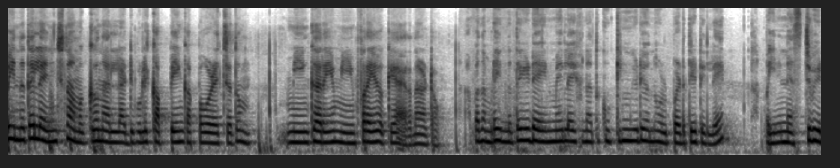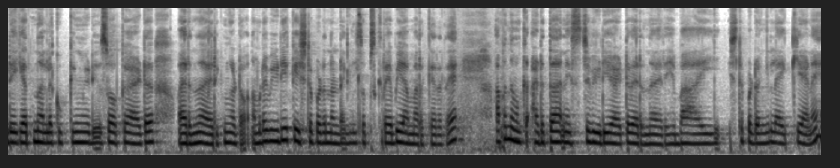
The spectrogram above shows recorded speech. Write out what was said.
അപ്പോൾ ഇന്നത്തെ ലഞ്ച് നമുക്ക് നല്ല അടിപൊളി കപ്പയും കപ്പ കുഴച്ചതും മീൻ കറിയും മീൻ ഫ്രൈയും ഒക്കെ ആയിരുന്നു കേട്ടോ. അപ്പോൾ നമ്മുടെ ഇന്നത്തെ ഈ ഡേ ലൈഫിനകത്ത് കുക്കിംഗ് വീഡിയോ ഒന്നും ഉൾപ്പെടുത്തിയിട്ടില്ലേ? അപ്പോൾ ഇനി നെക്സ്റ്റ് വീഡിയോക്കകത്ത് നല്ല കുക്കിംഗ് വീഡിയോസും ഒക്കെ ആയിട്ട് വരുന്നതായിരിക്കും കേട്ടോ. നമ്മുടെ വീഡിയോ ഒക്കെ ഇഷ്ടപ്പെടുന്നുണ്ടെങ്കിൽ സബ്സ്ക്രൈബ് ചെയ്യാൻ മറക്കരുതേ. അപ്പോൾ നമുക്ക് അടുത്ത നെക്സ്റ്റ് വീഡിയോ ആയിട്ട് വരുന്നവരെ ബായ് ഇഷ്ടപ്പെടുമെങ്കിൽ ലൈക്ക് ചെയ്യണേ.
